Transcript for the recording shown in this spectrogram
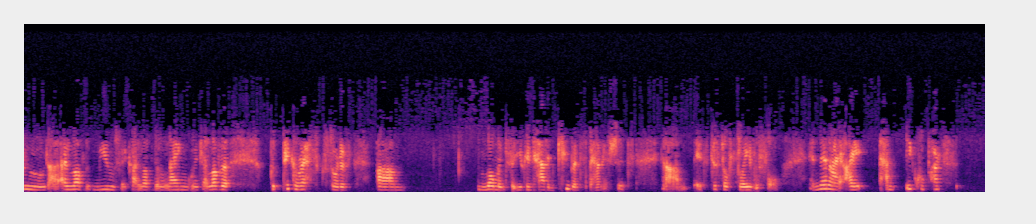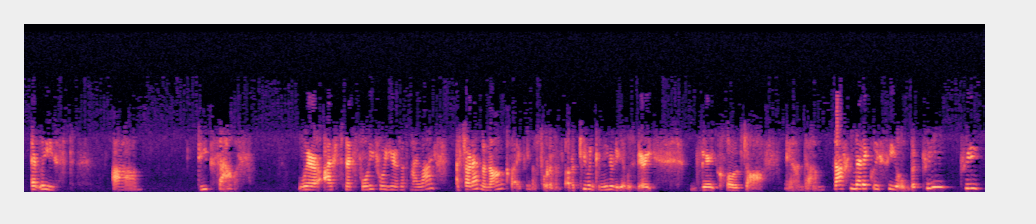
food. I, I love the music. I love the language. I love the the picaresque sort of um, moments that you can have in Cuban Spanish. It's um, it's just so flavorful. And then I, I have equal parts, at least, um, deep south, where I've spent 44 years of my life. I started out in an enclave, you know, sort of of a Cuban community that was very, very closed off and um, not hermetically sealed, but pretty, pretty,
